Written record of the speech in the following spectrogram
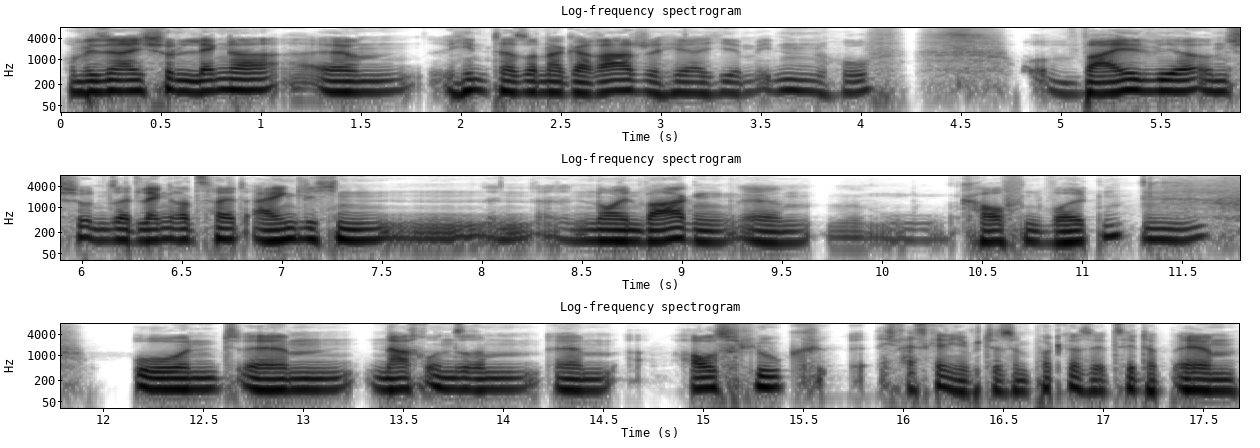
Und wir sind eigentlich schon länger ähm, hinter so einer Garage her hier im Innenhof, weil wir uns schon seit längerer Zeit eigentlich einen, einen neuen Wagen ähm, kaufen wollten. Mhm. Und ähm, nach unserem ähm, Ausflug, ich weiß gar nicht, ob ich das im Podcast erzählt habe, ähm,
